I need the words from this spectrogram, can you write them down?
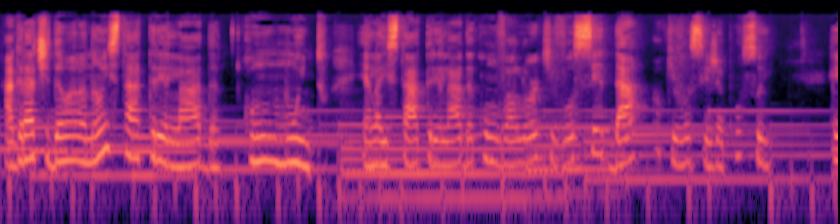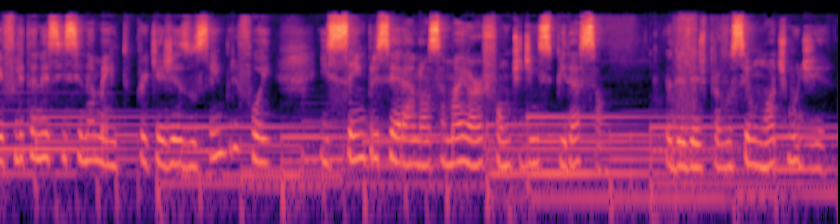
A gratidão ela não está atrelada com o muito, ela está atrelada com o valor que você dá ao que você já possui. Reflita nesse ensinamento, porque Jesus sempre foi e sempre será a nossa maior fonte de inspiração. Eu desejo para você um ótimo dia.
